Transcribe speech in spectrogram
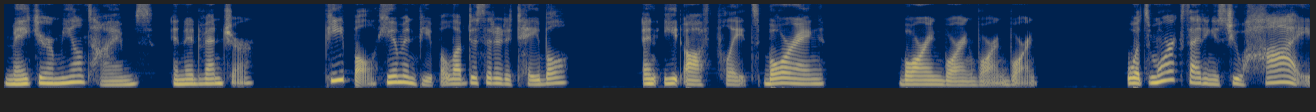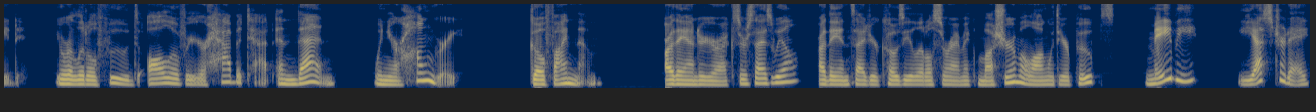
make your meal times an adventure. People, human people, love to sit at a table and eat off plates. Boring, boring, boring, boring, boring. What's more exciting is to hide your little foods all over your habitat. And then when you're hungry, go find them. Are they under your exercise wheel? Are they inside your cozy little ceramic mushroom along with your poops? Maybe yesterday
